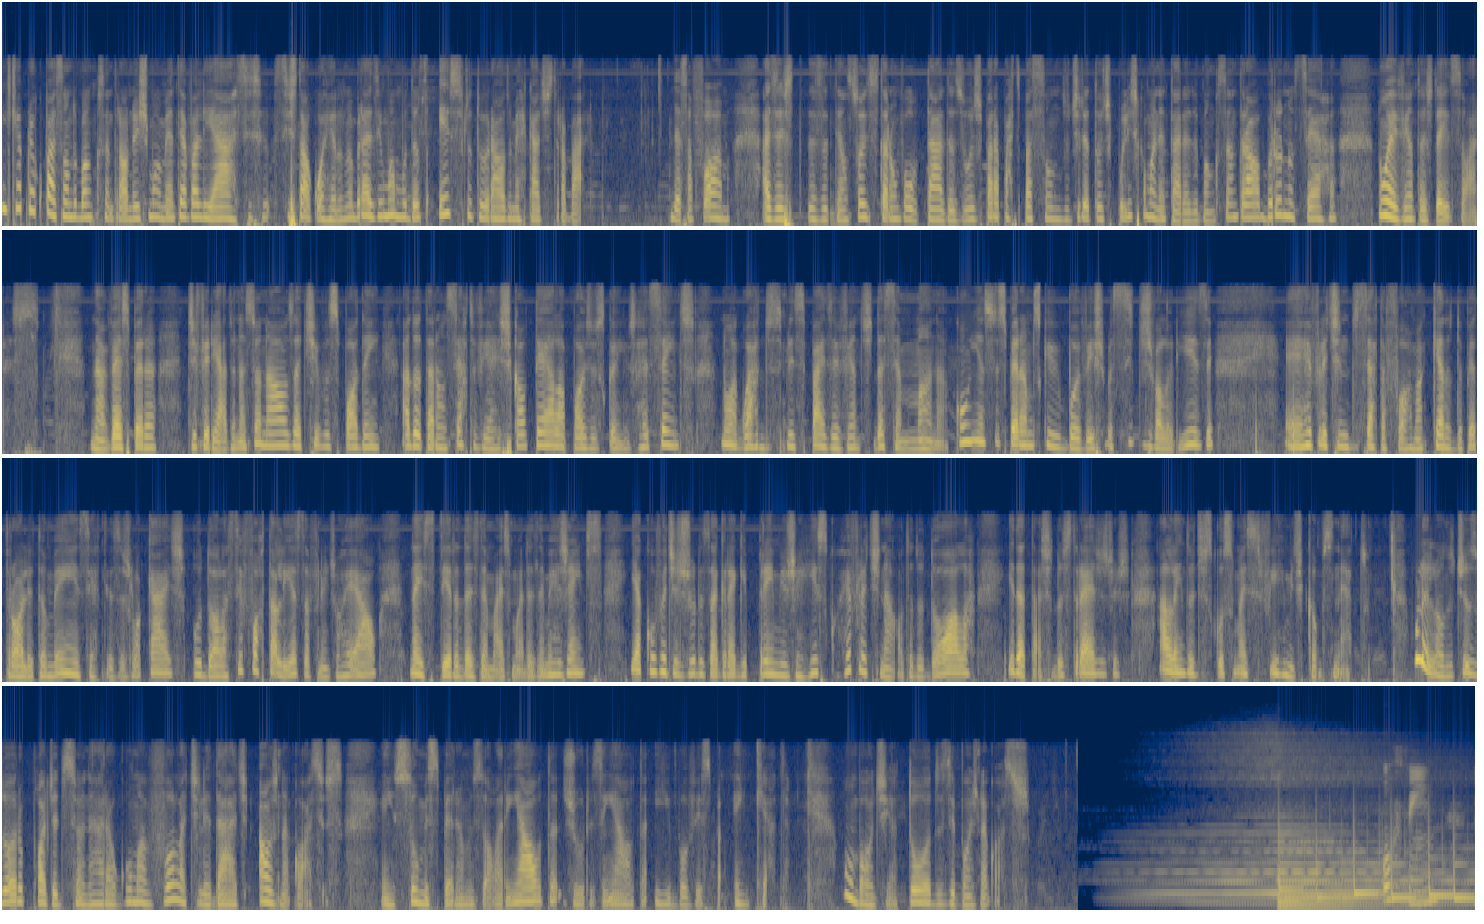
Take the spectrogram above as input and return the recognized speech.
e que a preocupação do Banco Central neste momento é avaliar se, se está ocorrendo no Brasil uma mudança estrutural do mercado de trabalho. Dessa forma, as, atenções estarão voltadas hoje para a participação do diretor de política monetária do Banco Central, Bruno Serra, no evento às 10 horas. Na véspera de feriado nacional, os ativos podem adotar um certo viés de cautela após os ganhos recentes, no aguardo dos principais eventos da semana. Com isso, esperamos que o Bovespa se desvalorize é, refletindo de certa forma a queda do petróleo também incertezas locais, o dólar se fortaleça frente ao real, na esteira das demais moedas emergentes, e a curva de juros agregue prêmios de risco, refletindo a alta do dólar e da taxa dos créditos, além do discurso mais firme de Campos Neto. O leilão do Tesouro pode adicionar alguma volatilidade aos negócios. Em suma, esperamos dólar em alta, juros em alta e Ibovespa em queda. Um bom dia a todos e bons negócios.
